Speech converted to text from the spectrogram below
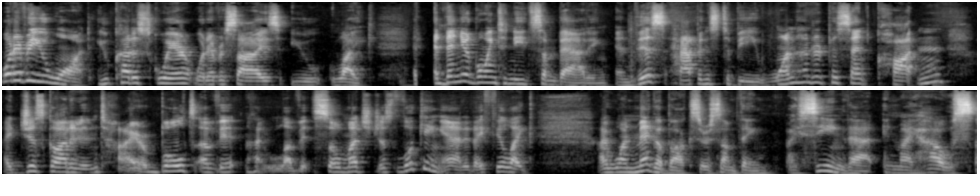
Whatever you want. You cut a square, whatever size you like. And then you're going to need some batting. And this happens to be 100% cotton. I just got an entire bolt of it. I love it so much just looking at it. I feel like I won megabucks or something by seeing that in my house.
